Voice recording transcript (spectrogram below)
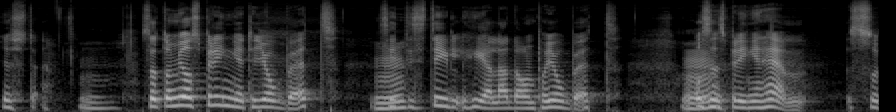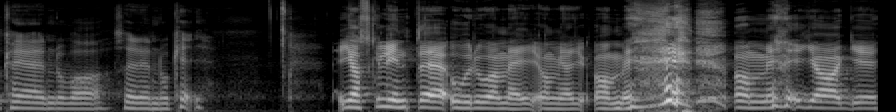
Just det. Så att om jag springer till jobbet, sitter still hela dagen på jobbet och sen springer hem så kan jag ändå vara, så är det ändå okej. Jag skulle inte oroa mig om jag, om, om jag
